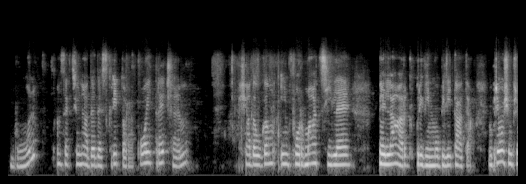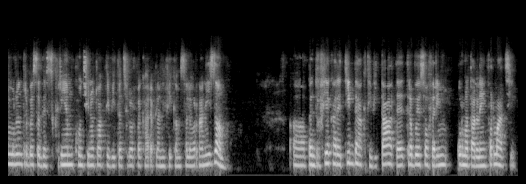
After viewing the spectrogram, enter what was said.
Bun, în secțiunea de descriptor apoi trecem și adăugăm informațiile pe larg privind mobilitatea. În primul și în primul rând trebuie să descriem conținutul activităților pe care planificăm să le organizăm. Uh, pentru fiecare tip de activitate trebuie să oferim următoarele informații.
